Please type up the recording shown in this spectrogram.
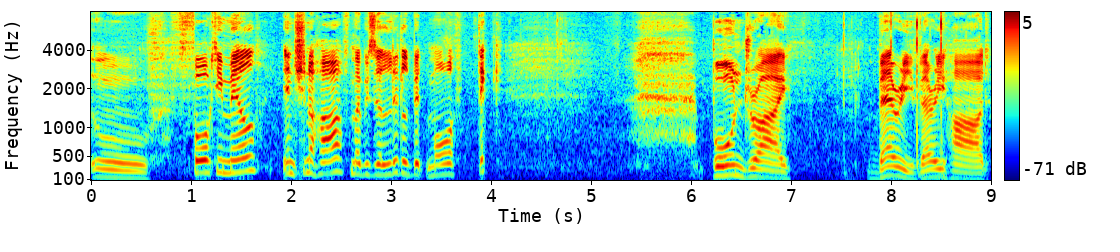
ooh, 40 mil, inch and a half, maybe it's a little bit more thick. Bone dry, very, very hard.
